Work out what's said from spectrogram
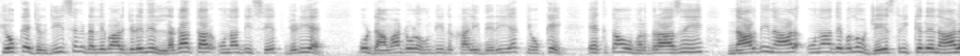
ਕਿਉਂਕਿ ਜਗਜੀਤ ਸਿੰਘ ਡੱਲੇਵਾਲ ਜਿਹੜੇ ਨੇ ਲਗਾਤਾਰ ਉਹਨਾਂ ਦੀ ਸਿਹਤ ਜਿਹੜੀ ਹੈ, ਉਹ ਡਾਵਾਂਡੋਲ ਹੁੰਦੀ ਦਿਖਾਈ ਦੇ ਰਹੀ ਹੈ, ਕਿਉਂਕਿ ਇੱਕ ਤਾਂ ਉਹ ਉਮਰਦਰਾਜ਼ ਨੇ, ਨਾਲ ਦੀ ਨਾਲ ਉਹਨਾਂ ਦੇ ਵੱਲੋਂ ਜਿਸ ਤਰੀਕੇ ਦੇ ਨਾਲ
